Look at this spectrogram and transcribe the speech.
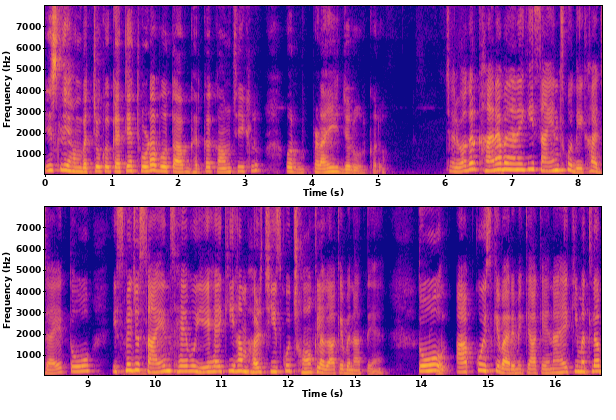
इसलिए हम बच्चों को कहते हैं, थोड़ा बहुत आप घर का काम सीख लो और पढ़ाई ज़रूर करो। चलो, अगर खाना बनाने की साइंस को देखा जाए तो इसमें जो साइंस है वो ये है कि हम हर चीज़ को छोंक लगा के बनाते हैं। तो आपको इसके बारे में क्या कहना है कि मतलब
